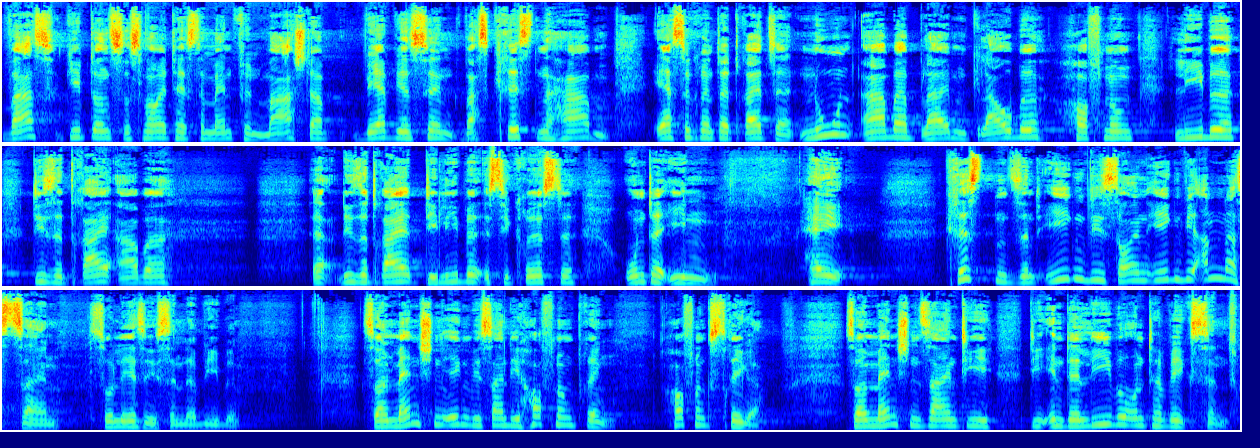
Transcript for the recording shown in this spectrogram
Was gibt uns das Neue Testament für einen Maßstab, wer wir sind, was Christen haben? 1. Korinther 13. Nun aber bleiben Glaube, Hoffnung, Liebe, diese drei aber, ja, diese drei, die Liebe ist die größte unter ihnen. Hey, Christen sind irgendwie, sollen irgendwie anders sein. So lese ich es in der Bibel. Sollen Menschen irgendwie sein, die Hoffnung bringen. Hoffnungsträger sollen Menschen sein, die, die in der Liebe unterwegs sind.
